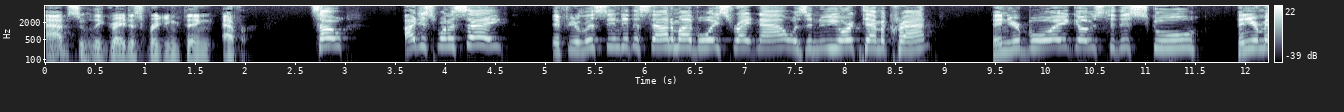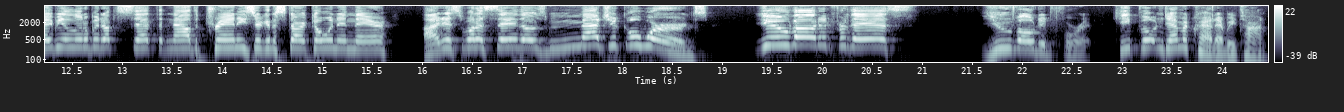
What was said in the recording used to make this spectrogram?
Absolutely greatest freaking thing ever. So I just want to say, if you're listening to the sound of my voice right now as a New York Democrat and your boy goes to this school and you're maybe a little bit upset that now the trannies are going to start going in there, I just want to say those magical words. You voted for this. You voted for it. Keep voting Democrat every time.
